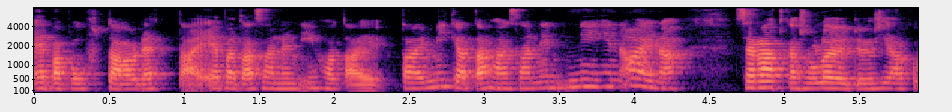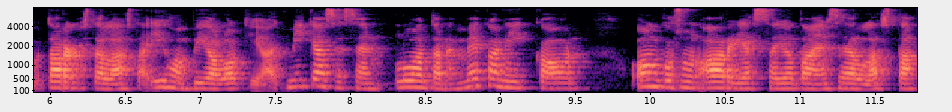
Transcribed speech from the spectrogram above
epäpuhtaudet tai epätasainen iho tai, tai mikä tahansa, niin niihin aina se ratkaisu löytyy siellä, kun tarkastellaan sitä ihon biologiaa, että mikä se sen luontainen mekaniikka on, onko sun arjessa jotain sellaista,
